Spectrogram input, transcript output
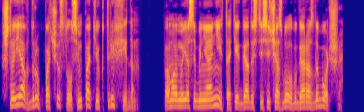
Что я вдруг почувствовал симпатию к трифидам. По-моему, если бы не они, таких гадостей сейчас было бы гораздо больше.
